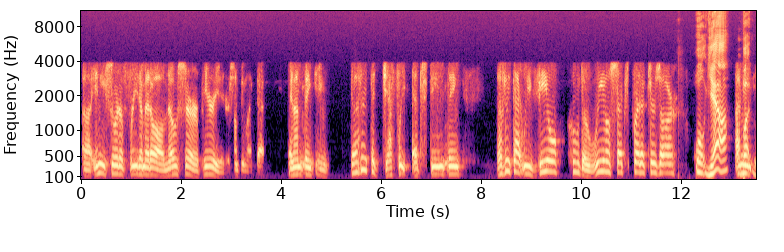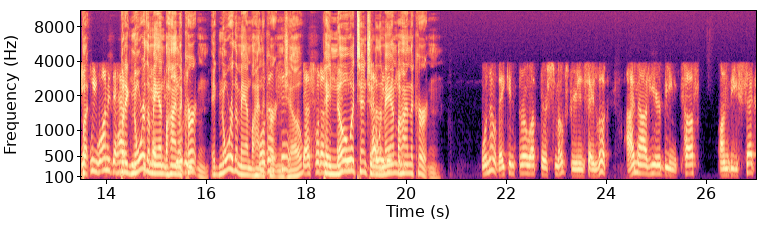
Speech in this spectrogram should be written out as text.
uh, any sort of freedom at all. No, sir, period, or something like that. And I'm thinking, doesn't the Jeffrey Epstein thing, doesn't that reveal who the real sex predators are? Well, yeah, I mean, but but if we wanted to have, but ignore the man behind the curtain. Ignore the man behind Well, the curtain, it. Joe. That's what I'm Pay no attention That to the man can- behind the curtain. Well, no, they can throw up their smoke screen and say, look, I'm out here being tough on these sex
